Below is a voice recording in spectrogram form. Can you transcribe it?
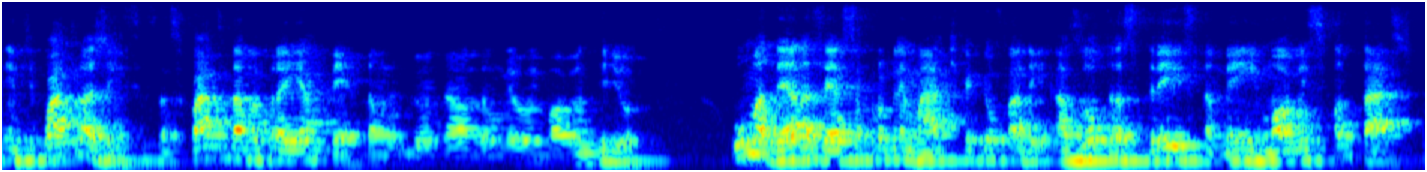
entre quatro agências. As quatro dava para ir a pé do, do, do, meu imóvel anterior. Uma delas é essa problemática que eu falei. As outras três também imóveis fantásticos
